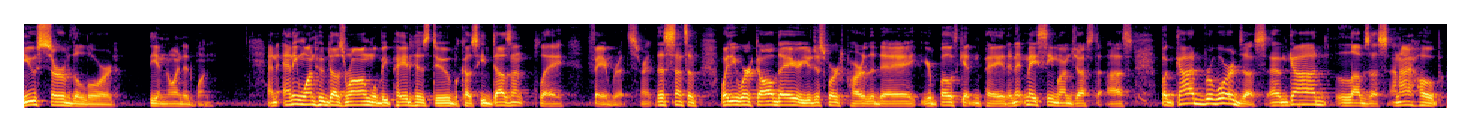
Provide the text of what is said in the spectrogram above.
You serve the Lord, the anointed one. And anyone who does wrong will be paid his due because he doesn't play favorites, right? This sense of whether you worked all day or you just worked part of the day, you're both getting paid, and it may seem unjust to us, but God rewards us and God loves us. And I hope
